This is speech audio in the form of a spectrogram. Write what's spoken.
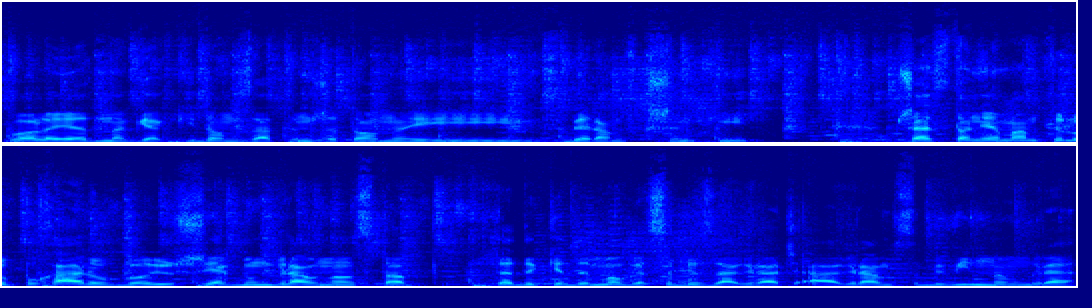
Wolę jednak jak idą za tym żetony i zbieram skrzynki. Przez to nie mam tylu pucharów, bo już jakbym grał non stop wtedy, kiedy mogę sobie zagrać, a gram sobie w inną grę,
